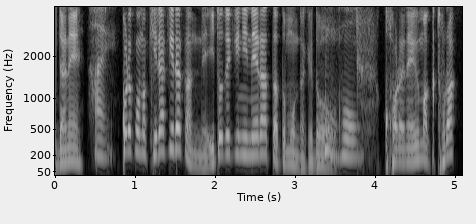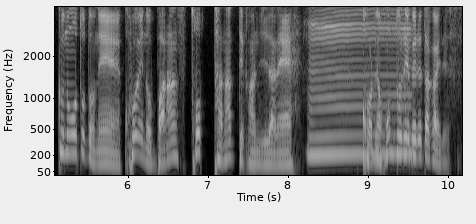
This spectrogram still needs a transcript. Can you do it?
だね。はい。これこのキラキラ感ね意図的に狙ったと思うんだけど、これねうまくトラックの音とね声のバランス取ったなって感じだね。これねほんとレベル高いです。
